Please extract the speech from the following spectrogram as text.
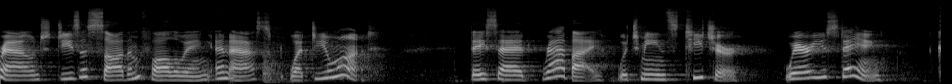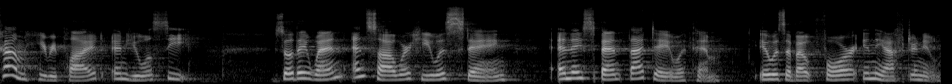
around, Jesus saw them following and asked, What do you want? They said, Rabbi, which means teacher, where are you staying? Come, he replied, and you will see. So they went and saw where he was staying, and they spent that day with him. It was about four in the afternoon.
